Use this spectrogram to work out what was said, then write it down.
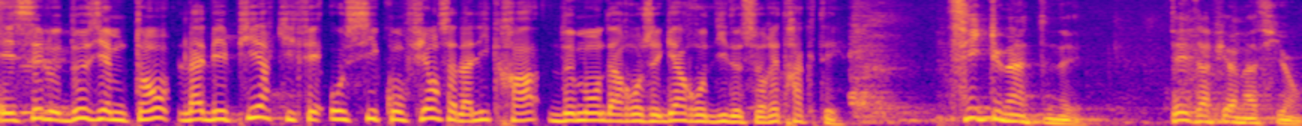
Et c'est le deuxième temps, l'abbé Pierre, qui fait aussi confiance à la LICRA, demande à Roger Garaudy de se rétracter. Si tu maintenais tes affirmations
